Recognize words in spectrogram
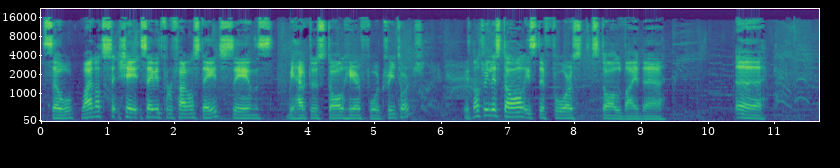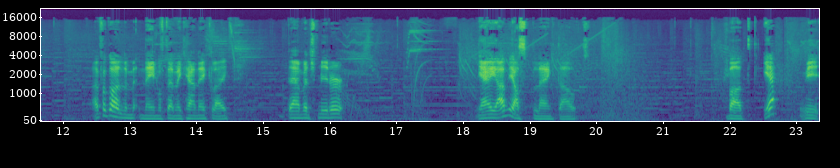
So why not sa save it for final stage, since we have to stall here for three turns. It's not really stall, it's the forced stall by the... Uh, I forgot the name of the mechanic, like... Damage meter. Yeah, I'm just blanked out. But, yeah, we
